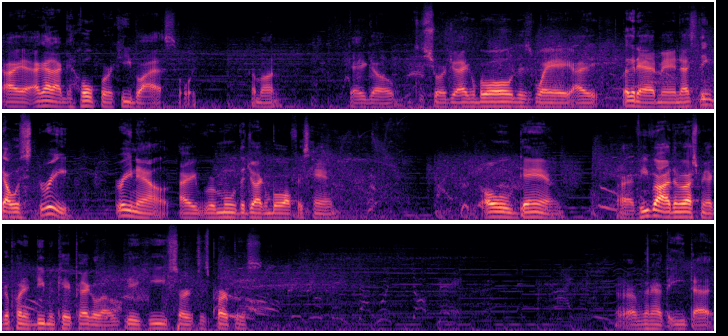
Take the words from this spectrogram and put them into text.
I I gotta hope for a ki blast. Come on. There you go. Destroy Dragon Ball. This way I look at that man. I think that was three. Three now. I removed the Dragon Ball off his hand. Oh damn. Alright, if he rides and rush me, I can put in Demon King Piccolo. He, serves his purpose. Uh, I'm gonna have to eat that.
